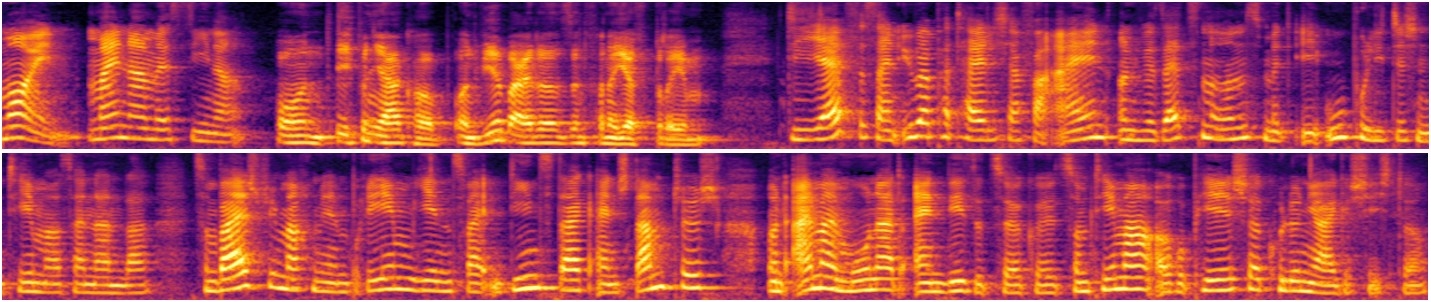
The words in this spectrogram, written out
Moin, mein Name ist Sina. Und ich bin Jakob und wir beide sind von der JEF Bremen. Die JEF ist ein überparteilicher Verein und wir setzen uns mit EU-politischen Themen auseinander. Zum Beispiel machen wir in Bremen jeden zweiten Dienstag einen Stammtisch und einmal im Monat einen Lesezirkel zum Thema europäische Kolonialgeschichte.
